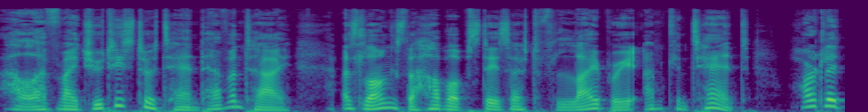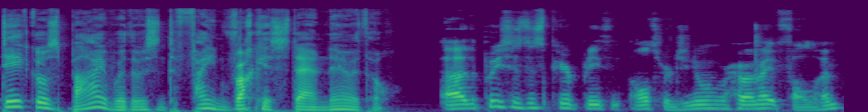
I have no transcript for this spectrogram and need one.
I'll have my duties to attend, haven't I? As long as the hubbub stays out of the library, I'm content. Hardly a day goes by where there isn't a fine ruckus down there, though. Uh, the priest has disappeared beneath an altar. Do you know how I might follow him?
